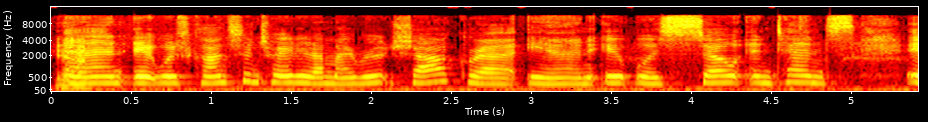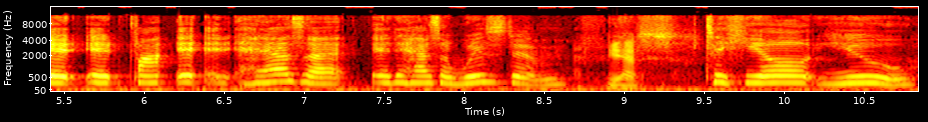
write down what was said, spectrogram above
Yeah. and it was concentrated on my root chakra, and it was so intense. It it it, it has a it has a wisdom Yes. to heal you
